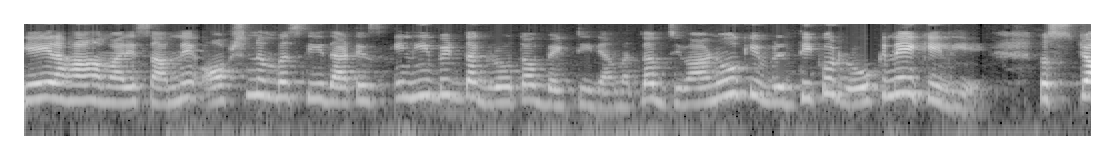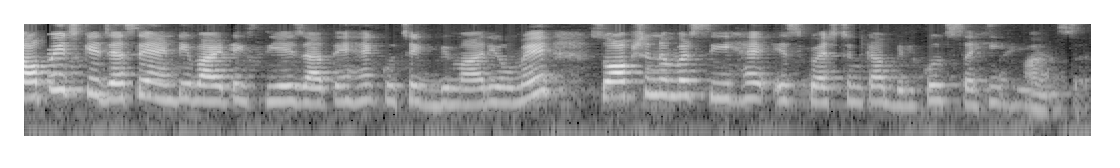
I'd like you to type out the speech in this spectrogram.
ये रहा हमारे सामने option number C that is inhibit the growth of bacteria मतलब जीवाणुओं की वृद्धि को रोकने के लिए। तो स्टॉपेज के जैसे एंटीबायोटिक्स दिए जाते हैं कुछ एक बीमारियों में सो ऑप्शन नंबर सी है इस क्वेश्चन का बिल्कुल सही आंसर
